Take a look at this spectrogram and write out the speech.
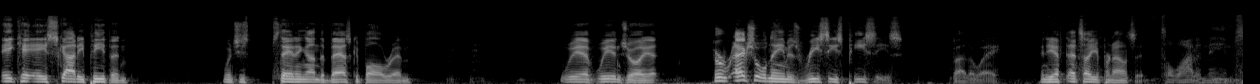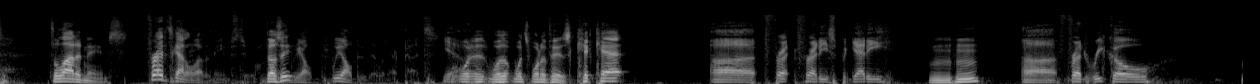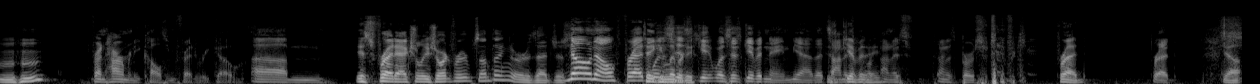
aka Scotty Peepin, when she's standing on the basketball rim. We have we enjoy it. Her actual name is Reese's Pieces, by the way, and you have that's how you pronounce it. It's a lot of names. It's a lot of names. Fred's got a lot of names too. Does he? We all we all do that with our pets. Yeah. What, what what's one of his? Kit Kat. Uh, Fred, Freddy Spaghetti. Mm-hmm. Uh, Frederico. Mm-hmm. Friend Harmony calls him Frederico. Um, Is Fred actually short for something, or is that just no, no, Fred Taking was his, liberties. gi- was his given name. Yeah, that's His on given his name. on his on his birth certificate. Fred? Fred. Yeah,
